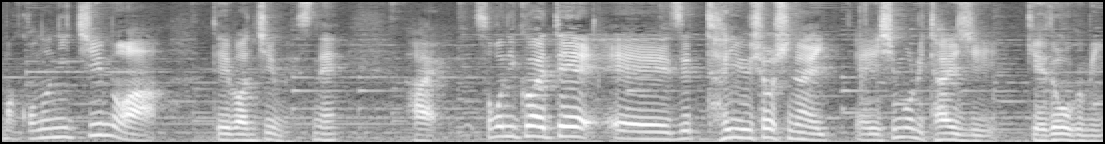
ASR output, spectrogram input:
まあ、この2チームは定番チームですね。はい、そこに加えて、えー、絶対優勝しない、えー、石森泰治下道組。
